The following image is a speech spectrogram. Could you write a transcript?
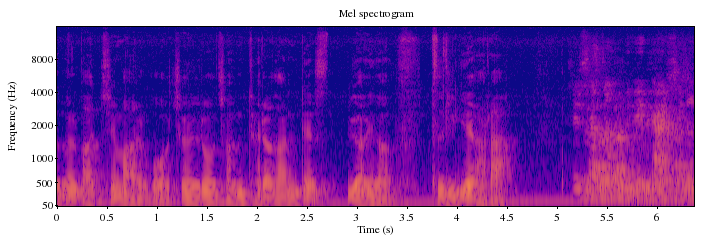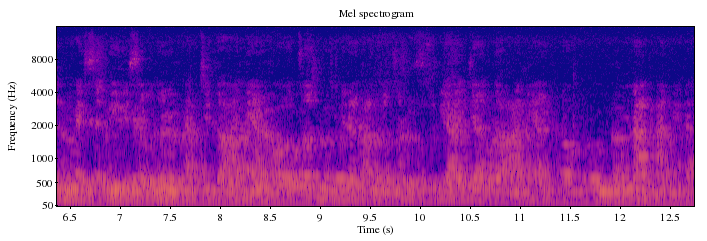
은을 받지 말고 저희로 전 퇴락한 데 위하여 드리게 하라 제사장들이 다시는 백성에게서 은을 받지도 아니하고 전 들어간 것을 수리하지도 아니하도록 공락하니라.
